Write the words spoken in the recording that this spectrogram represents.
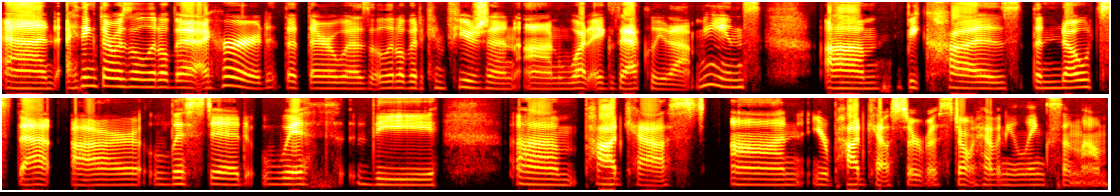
And I think there was a little bit, I heard that there was a little bit of confusion on what exactly that means um, because the notes that are listed with the um, podcast on your podcast service don't have any links in them.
